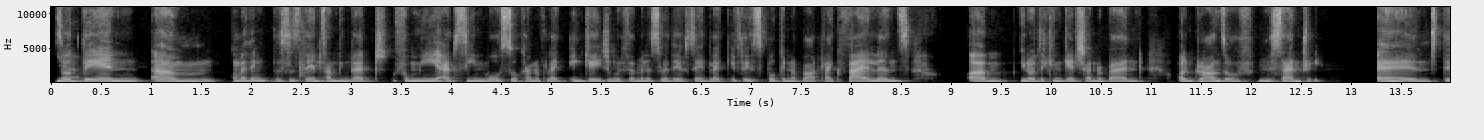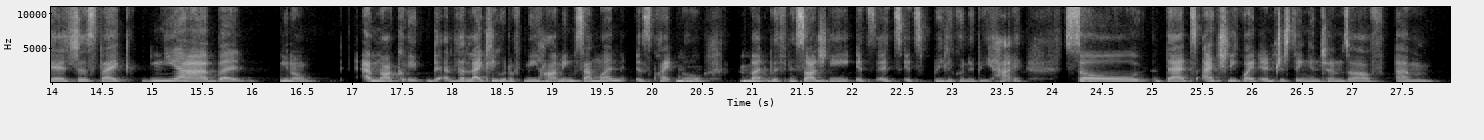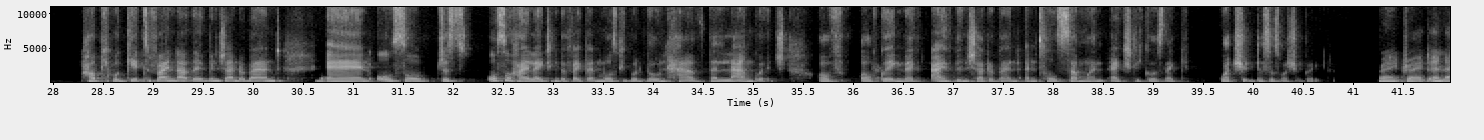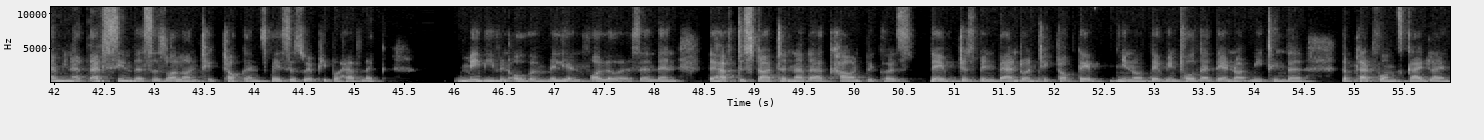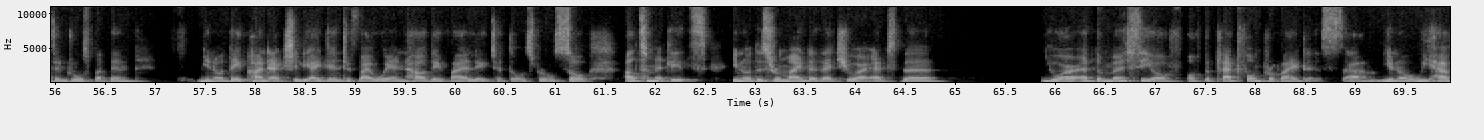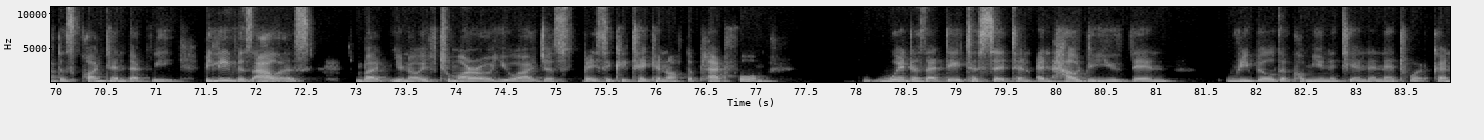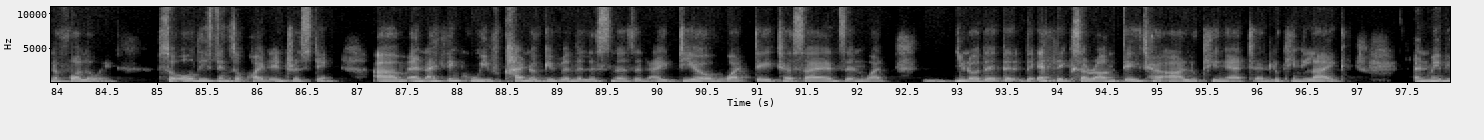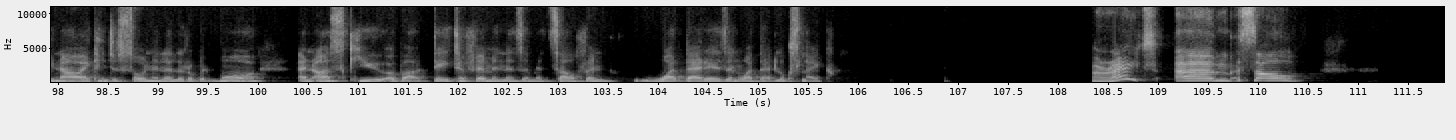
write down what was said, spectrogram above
So yeah. then, um, and I think this is then something that for me, I've seen more so kind of like engaging with feminists where they've said like if they've spoken about like violence, um, you know, they can get shadow banned on grounds of misandry. Hmm. And mm. they're just like, yeah, but you know, I'm not the likelihood of me harming someone is quite low, mm-hmm. but with misogyny, it's it's it's really going to be high. So mm-hmm. that's actually quite interesting in terms of um, how people get to find out they've been shadow banned, yeah. and also just also highlighting the fact that most people don't have the language of of going like I've been shadow banned until someone actually goes like, "What should this is what you're going." Right, right, and I mean I've, I've seen this as well on TikTok and spaces where people have like maybe even over a million followers and then they have to start another account because they've just been banned on TikTok they've you know they've been told that they're not meeting the the platform's guidelines and rules but then you know they can't actually identify where and how they violated those rules. So ultimately it's you know this reminder that you are at the you are at the mercy of of the platform providers. Um, you know we have this content that we believe is ours but you know, if tomorrow you are just basically taken off the platform, where does that data sit? And, and how do you then rebuild a community and a network and a following? So all these things are quite interesting. Um, and I think we've kind of given the listeners an idea of what data science and what, you know, the, the, the ethics around data are looking at and looking like. And maybe now I can just zone in a little bit more and ask you about data feminism itself and what that is and what that looks like. All right. Um, so,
